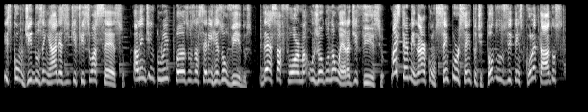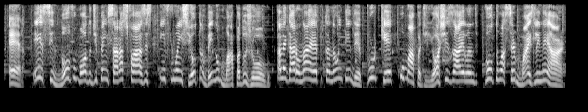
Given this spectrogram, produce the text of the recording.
escondidos em áreas de difícil acesso, além de incluir puzzles a serem resolvidos. Dessa forma, o jogo não era difícil, mas terminar com 100% de todos os itens coletados era. Esse novo modo de pensar as fases influenciou também no mapa do jogo. Alegaram na época não entender por que o mapa de Yoshi's Island voltou a ser mais linear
